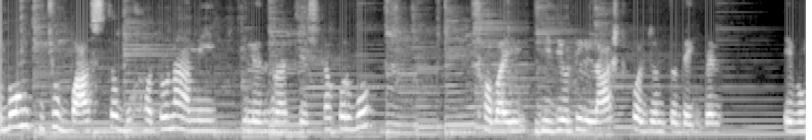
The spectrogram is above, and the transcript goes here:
এবং কিছু বাস্তব ঘটনা আমি তুলে ধরার চেষ্টা করব। সবাই ভিডিওটি লাস্ট পর্যন্ত দেখবেন এবং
